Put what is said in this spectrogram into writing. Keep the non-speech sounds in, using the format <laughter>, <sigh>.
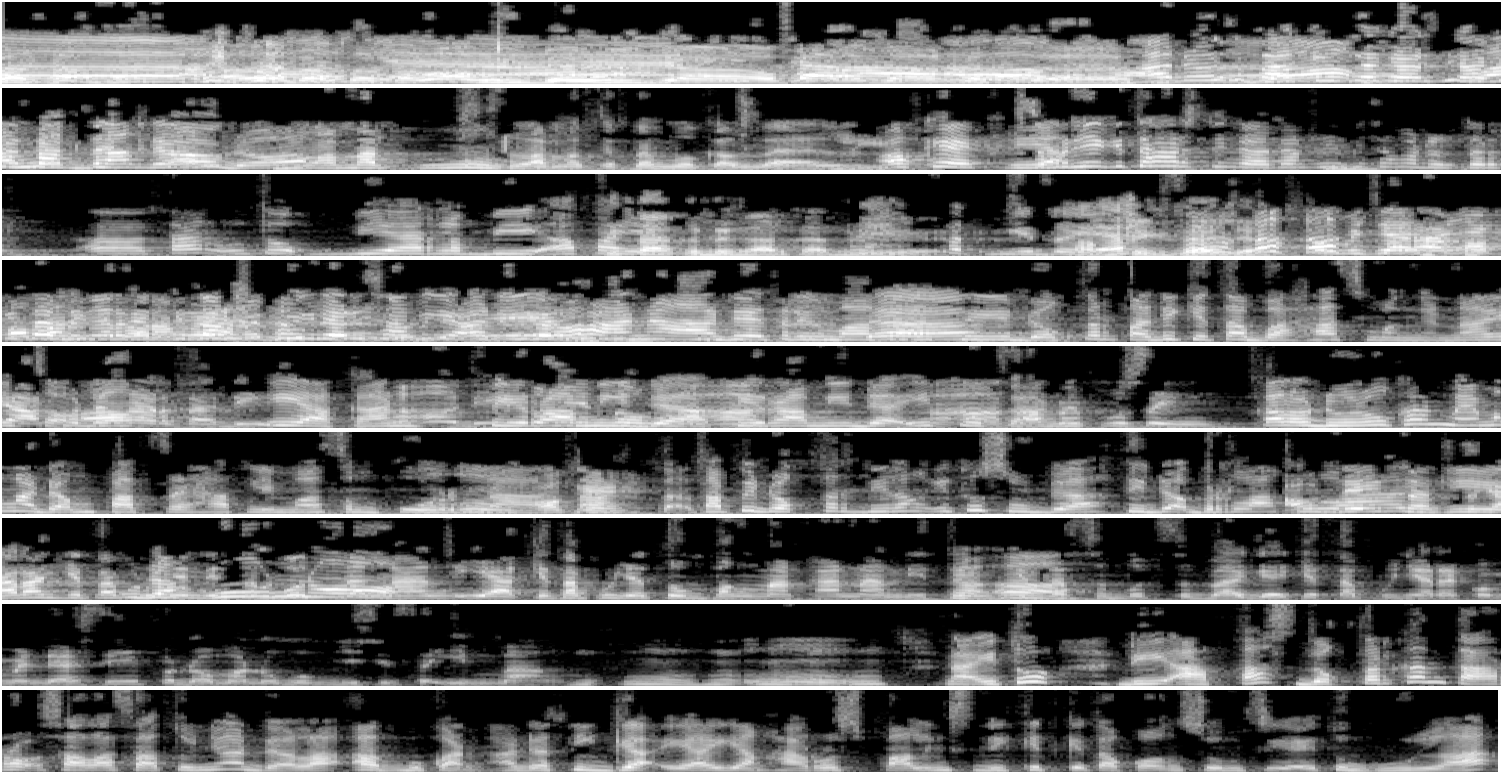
Halo dokter, wah hijau-hijau, apa kabar dokter? Aduh, semakin segar silakan Selamat datang, Dok. dok. Selamat, hmm, selamat ketemu kembali. Oke, Iya. sebenarnya kita harus tinggalkan Vivi sama dokter eh, Tan untuk biar lebih apa Kita ya? kedengarkan di gitu ya. samping saja. <laughs> Pembicaraannya kita dengarkan kita samping dari samping ada Ade yang Rohana Ade, terima Ya. kasih. Dokter tadi kita bahas mengenai Iya, aku soal dengar tadi. Iya kan, dihitung-hitung, piramida, heeh. piramida itu Ah, kan. Sampai pusing. Kalau dulu kan memang ada empat sehat lima sempurna. Mm, oke. Nah, ta- tapi dokter bilang itu sudah tidak berlaku Outdated. lagi. Sekarang kita punya disebut dengan, ya kita punya tumpeng makanan. Itu yang kita sebut sebagai kita punya rekomendasi pedoman umum gizi seimbang. Mm, mm, mm, mm. Nah itu di atas dokter kan taruh salah satunya adalah ah, bukan ada tiga ya yang harus paling sedikit kita konsumsi yaitu gula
